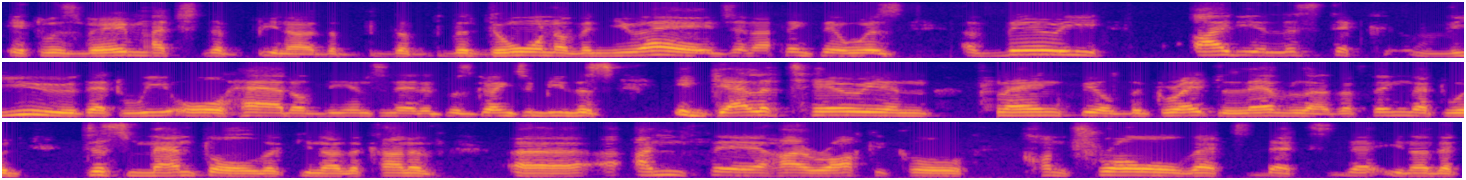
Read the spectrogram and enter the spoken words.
it was very much the you know the, the the dawn of a new age, and I think there was a very idealistic view that we all had of the internet. It was going to be this egalitarian playing field, the great leveler, the thing that would dismantle the you know the kind of uh, unfair hierarchical control that that that you know that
